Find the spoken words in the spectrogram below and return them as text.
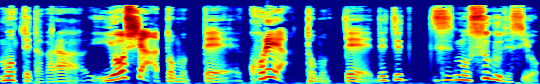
持ってたから、よっしゃと思って、これやと思って、で、もうすぐですよ。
